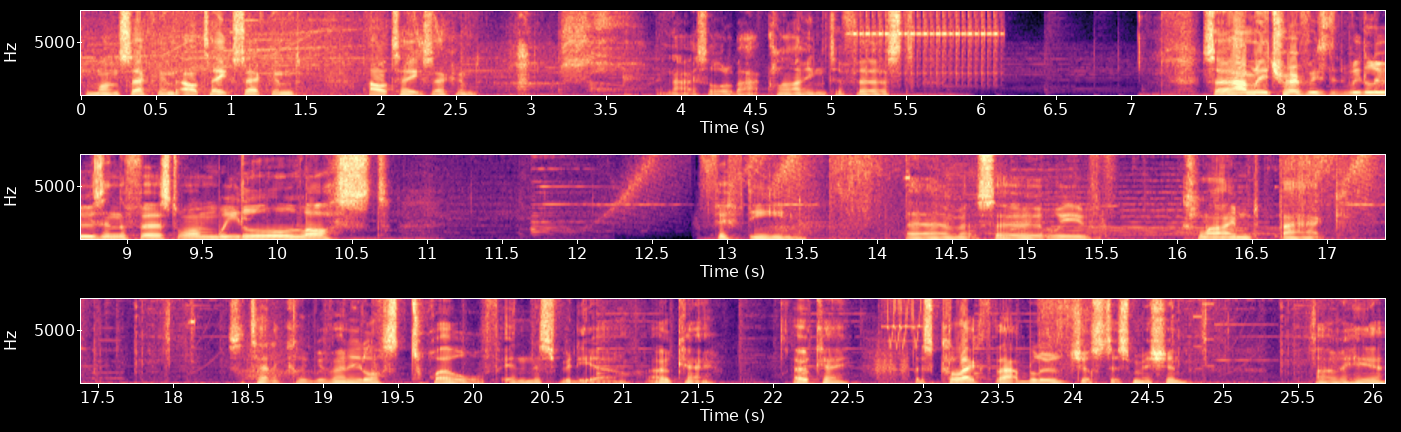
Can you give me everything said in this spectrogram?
Come on, second. I'll take second. I'll take second. Now it's all about climbing to first. So how many trophies did we lose in the first one? We lost 15. Um, so we've climbed back. So technically we've only lost 12 in this video. Okay. Okay. Let's collect that blue justice mission over here.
